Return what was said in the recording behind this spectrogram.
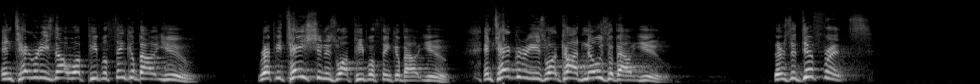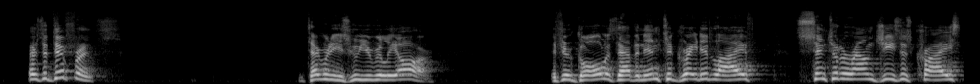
Integrity is not what people think about you. Reputation is what people think about you. Integrity is what God knows about you. There's a difference. There's a difference. Integrity is who you really are. If your goal is to have an integrated life centered around Jesus Christ,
